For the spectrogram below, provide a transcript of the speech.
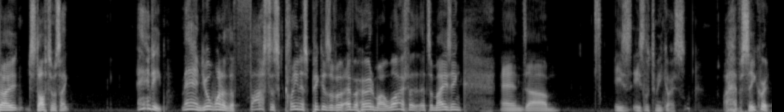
I stopped and I was like, Andy, man, you're one of the fastest, cleanest pickers I've ever heard in my life. That- That's amazing. And um, he's, he's looked at me goes, I have a secret.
